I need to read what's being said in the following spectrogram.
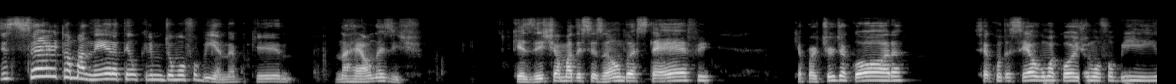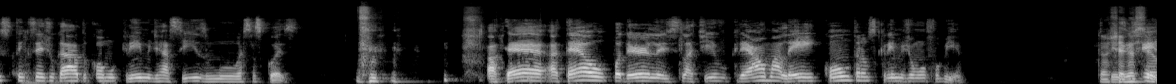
de certa maneira tem o um crime de homofobia, né? Porque na real não existe. O que existe é uma decisão do STF que a partir de agora, se acontecer alguma coisa de homofobia, isso tem que ser julgado como crime de racismo, essas coisas. até, até o poder legislativo criar uma lei contra os crimes de homofobia. Então chega a, ser,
